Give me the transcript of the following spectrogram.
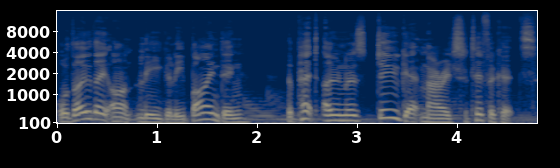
although they aren't legally binding, the pet owners do get marriage certificates.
